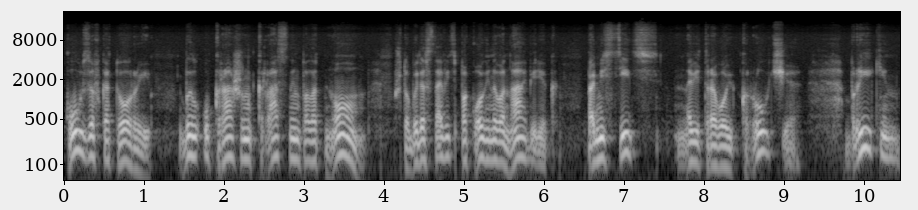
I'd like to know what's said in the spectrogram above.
кузов которой был украшен красным полотном, чтобы доставить покойного на берег, поместить на ветровой круче, Брыкин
